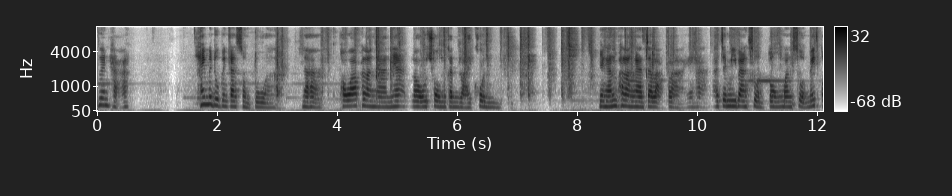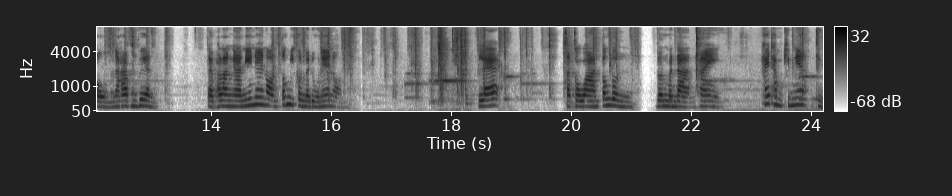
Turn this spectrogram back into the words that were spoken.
เพื่อนๆค่ะ ให้มาดูเป็นการส่วนตัวนะคะ เพราะว่าพลังงานเนี้ยเราชมกันหลายคน อย่างนั้นพลังงานจะหลากหลายค่ะ อาจจะมีบางส่วนตรงบางส่วนไม่ตรงนะคะเพื่อนๆ แต่พลังงานนี้แน่นอนต้องมีคนมาดูแน่นอน และจักรวาลต้องดนดนบันดาลให้ ให้ทำคลิปเนี้ยถึง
